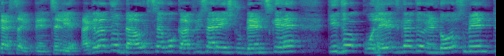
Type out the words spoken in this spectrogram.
कर सकते हैं। चलिए, अगला जो डाउट्स है वो काफ़ी सारे स्टूडेंट्स के हैं कि जो कॉलेज का जो एंडोर्समेंट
